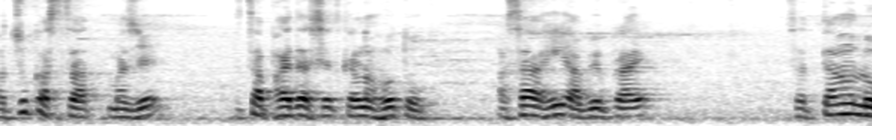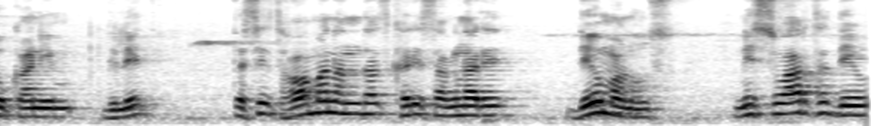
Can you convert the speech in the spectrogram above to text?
अचूक असतात माझे. त्याचा फायदा शेतकऱ्यांना होतो असाही अभिप्राय सत्त्याण्णव लोकांनी दिलेत. तसेच हवामान अंदाज खरे सांगणारे देव माणूस निस्वार्थ देव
